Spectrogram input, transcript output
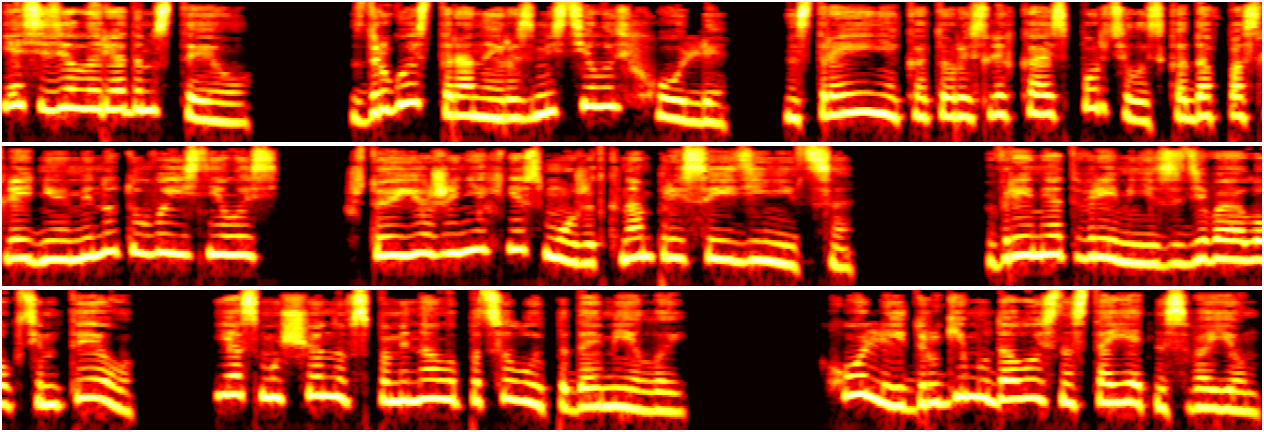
Я сидела рядом с Тео. С другой стороны разместилась Холли, настроение которой слегка испортилось, когда в последнюю минуту выяснилось, что ее жених не сможет к нам присоединиться. Время от времени, задевая локтем Тео, я смущенно вспоминала поцелуй под Амелой. Холли и другим удалось настоять на своем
